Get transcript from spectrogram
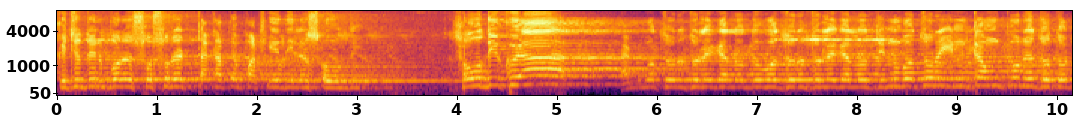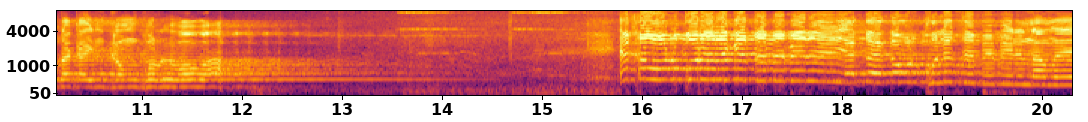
কিছুদিন পরে শ্বশুরের টাকাতে পাঠিয়ে দিলে সৌদি। সৌদি কুয়া এক বছর চলে গেল, দু বছর চলে গেল, তিন বছর ইনকাম করে যত টাকা ইনকাম করে বাবা। নামে।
